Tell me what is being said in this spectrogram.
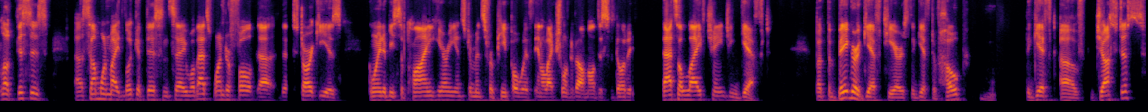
look, this is uh, someone might look at this and say, well, that's wonderful. Uh, that Starkey is going to be supplying hearing instruments for people with intellectual and developmental disability. That's a life changing gift. But the bigger gift here is the gift of hope, the gift of justice,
